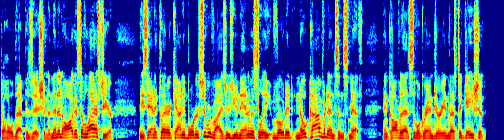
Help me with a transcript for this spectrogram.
to hold that position. And then in August of last year, the Santa Clara County Board of Supervisors unanimously voted no confidence in Smith and called for that civil grand jury investigation,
